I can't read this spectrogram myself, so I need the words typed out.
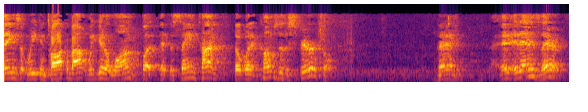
things that we can talk about, we get along, but at the same time, though when it comes to the spiritual, then it, it ends there.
